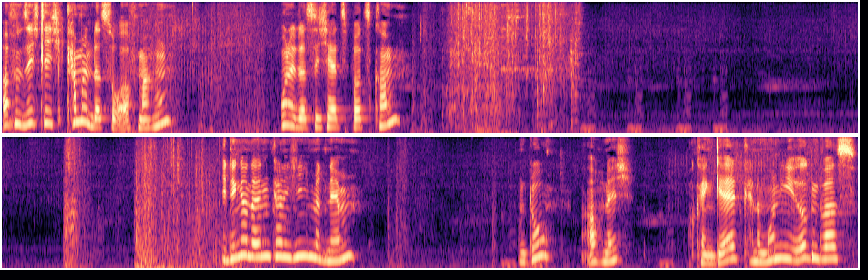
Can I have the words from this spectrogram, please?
offensichtlich kann man das so aufmachen. Ohne dass Sicherheitsbots kommen. Die Dinger da hinten kann ich nicht mitnehmen. Und du? Auch nicht. Auch kein Geld, keine Money, irgendwas.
